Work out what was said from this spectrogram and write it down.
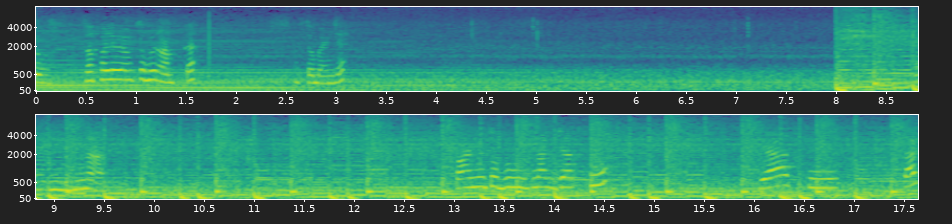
To zapaliłem sobie lampkę. Jak to będzie? Znak. Panie, to był znak dziadku? Dziadku. Tak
